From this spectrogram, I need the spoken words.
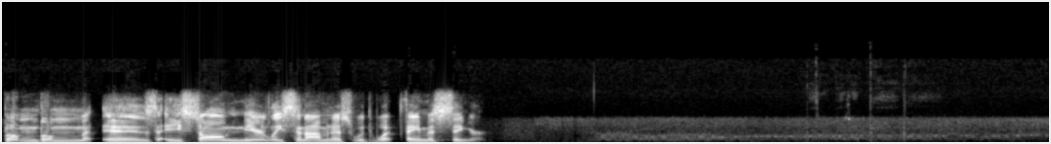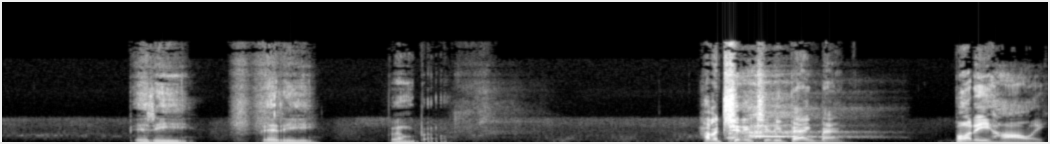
Bom Bom is a song nearly synonymous with what famous singer? Biddy Biddy boom, boom. How about Chitty Chitty Bang Bang? Buddy Holly.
